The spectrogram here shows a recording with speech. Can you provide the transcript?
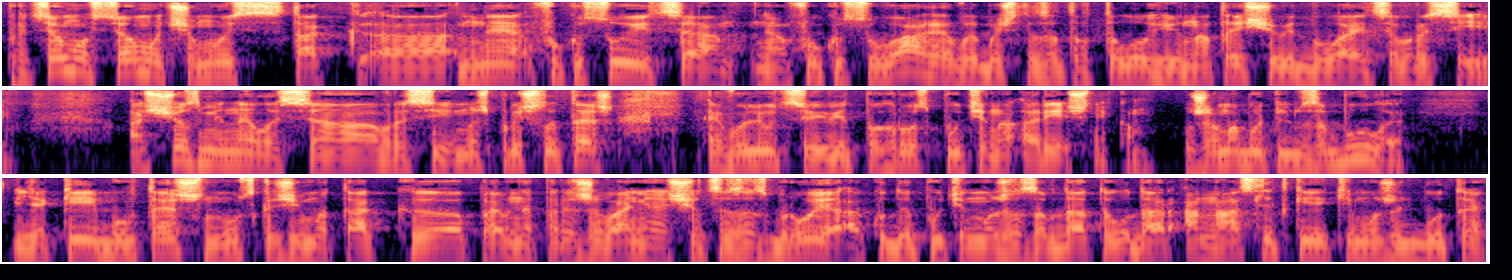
При цьому всьому чомусь так е, не фокусується е, фокус уваги, вибачте за тавтологію, на те, що відбувається в Росії. А що змінилося в Росії? Ми ж пройшли теж еволюцію від погроз Путіна Орешникам. Уже, мабуть, забули, який був теж, ну скажімо так, е, певне переживання, що це за зброя, а куди Путін може завдати удар, а наслідки, які можуть бути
